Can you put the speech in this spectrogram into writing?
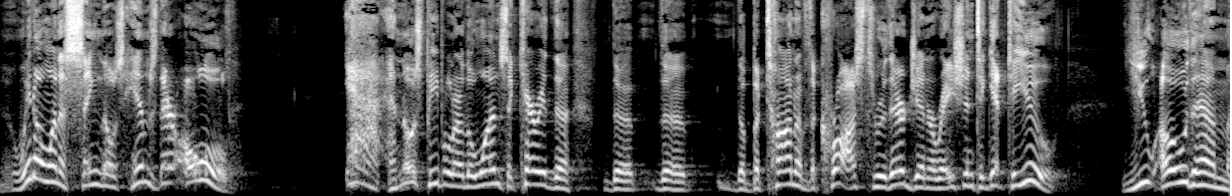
We don't want to sing those hymns, they're old. Yeah, and those people are the ones that carried the, the, the, the baton of the cross through their generation to get to you. You owe them.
